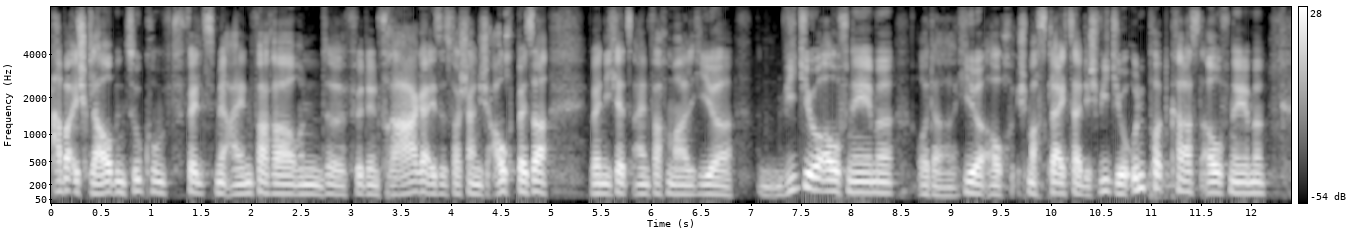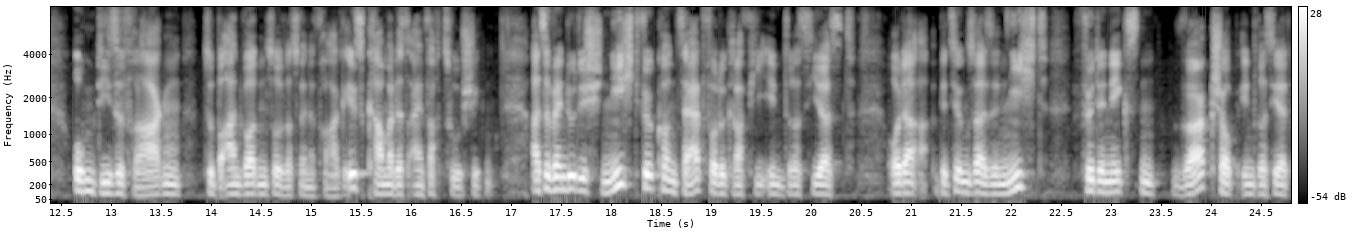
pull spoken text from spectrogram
aber ich glaube, in Zukunft fällt es mir einfacher und äh, für den Frager ist es wahrscheinlich auch besser, wenn ich jetzt einfach mal hier ein Video aufnehme oder hier auch, ich mache es gleichzeitig Video und Podcast aufnehme, um diese Fragen zu beantworten, so dass wenn eine Frage ist, kann man das einfach zuschicken. Also wenn du dich nicht für Konzertfotografie interessierst oder beziehungsweise nicht für den nächsten Workshop interessiert,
